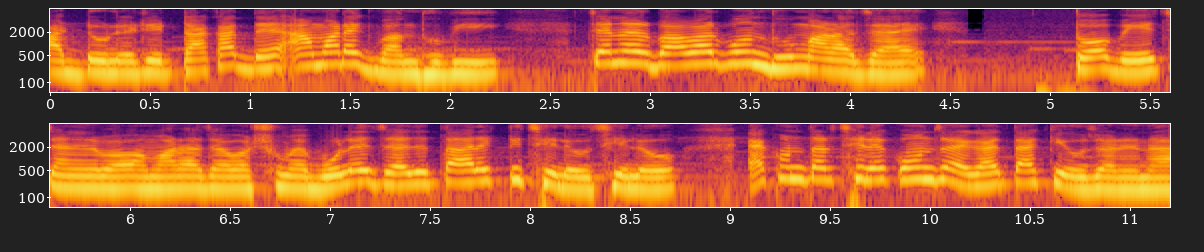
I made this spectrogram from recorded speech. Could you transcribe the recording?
আর ডোনেটের টাকা দেয় আমার এক বান্ধবী। চ্যানের বাবার বন্ধু মারা যায়। তবে চানের বাবা মারা যাওয়ার সময় বলে যায় যে তার একটি ছেলেও ছিল। এখন তার ছেলে কোন জায়গায় তা কেউ জানে না।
